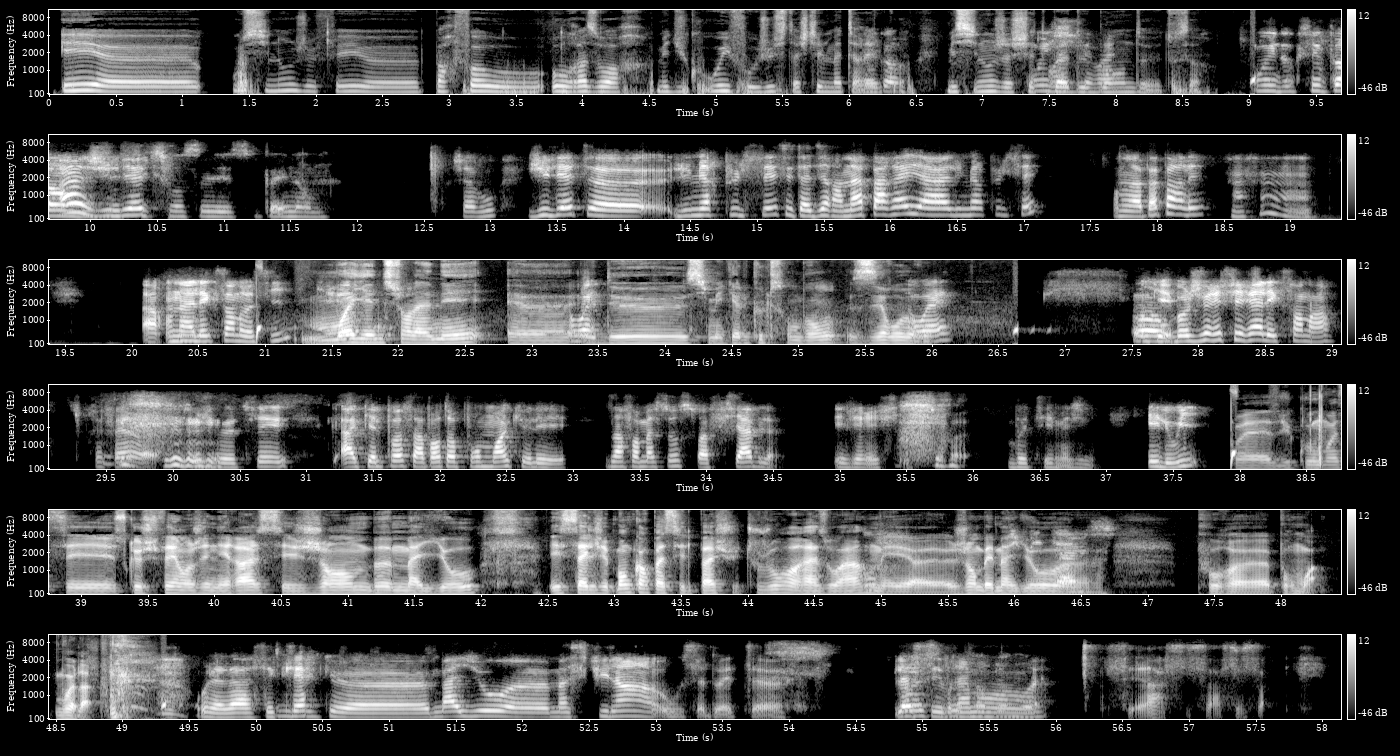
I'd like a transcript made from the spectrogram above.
Et euh, ou sinon, je fais euh, parfois au, au rasoir. Mais du coup, oui, il faut juste acheter le matériel, quoi. Mais sinon, j'achète Oui, pas de vrai. bande, euh, tout ça. oui, donc c'est pas un Ah, Juliette. c'est pas énorme. J'avoue. Juliette, euh, lumière pulsée, c'est-à-dire un appareil à lumière pulsée? On n'en a pas parlé? Mhm. Ah, on a Hmm. Alexandre aussi. Moyenne sur l'année euh, est Ouais, de, si mes calculs sont bons, 0 euros. ouais. Ok, bon, je vérifierai Alexandre. hein. Je préfère, euh, je tu sais, à quel point c'est important pour moi que les informations soient fiables et vérifiées sur euh, Beauté Imaginée. Et Louis? Ouais, du coup, moi, c'est ce que je fais en général, c'est jambes, maillot et selle. J'ai pas encore passé le pas, je suis toujours au rasoir, mais euh, jambes et tu maillot euh, m'étonnes. pour, euh, pour moi. Voilà. Oh là là, c'est clair Ok. que euh, maillot euh, masculin, où ça doit être. euh, Là, Ouais, c'est vraiment. Ouais, c'est ah, c'est ça, c'est ça.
